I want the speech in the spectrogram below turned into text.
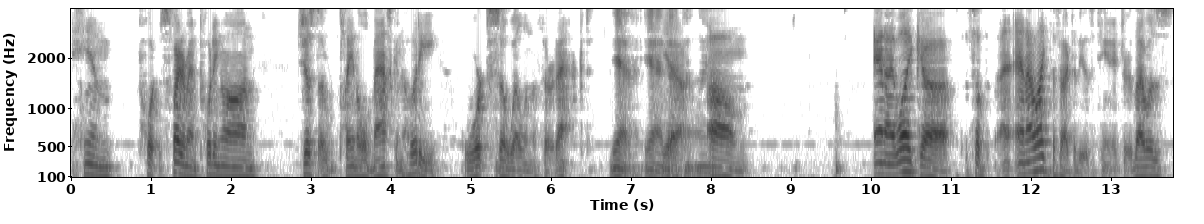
him put Spider-Man putting on just a plain old mask and hoodie worked so well in the third act. yeah yeah, yeah. definitely Um, and I like uh, so, and I like the fact that he was a teenager. That was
